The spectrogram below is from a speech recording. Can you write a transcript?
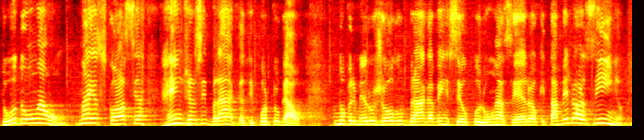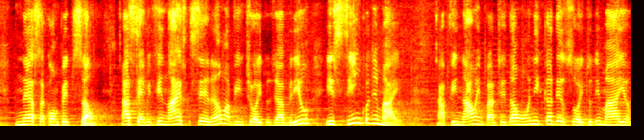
tudo 1 a 1. Na Escócia, Rangers e Braga de Portugal. No primeiro jogo, Braga venceu por 1 a 0, é o que está melhorzinho nessa competição. As semifinais serão a 28 de abril e 5 de maio. A final em partida única, 18 de maio,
